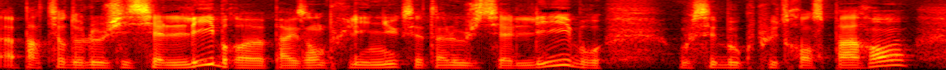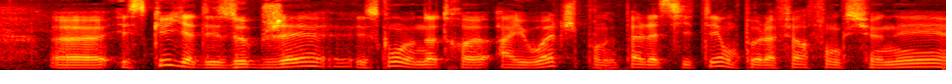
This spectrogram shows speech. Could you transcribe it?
à partir de logiciels libres Par exemple, Linux est un logiciel libre où c'est beaucoup plus transparent. Euh, est-ce qu'il y a des objets Est-ce qu'on notre iWatch, pour ne pas la citer, on peut la faire fonctionner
